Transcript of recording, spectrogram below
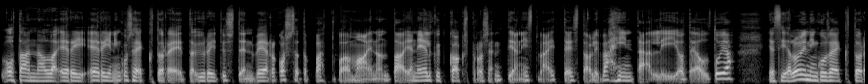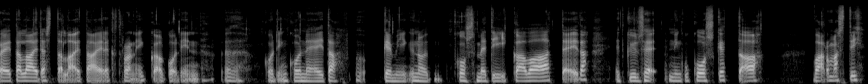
otannalla eri, eri niin kuin sektoreita yritysten verkossa tapahtuvaa mainontaa. Ja 42 prosenttia niistä väitteistä oli vähintään liioteltuja. Ja siellä oli niin kuin sektoreita laidasta laitaa elektroniikkaa, kodin, kodin koneita, kemi- no, kosmetiikkaa, vaatteita. Että kyllä se niin kuin koskettaa varmasti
